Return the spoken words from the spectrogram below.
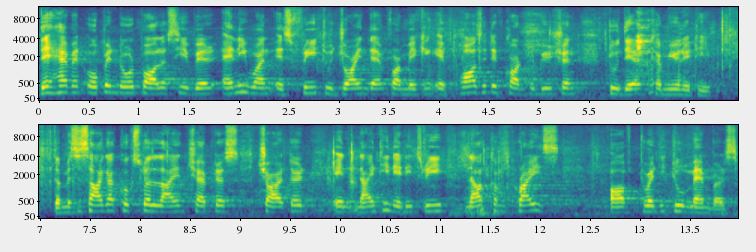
They have an open door policy where anyone is free to join them for making a positive contribution to their community. The Mississauga Cooksville Lion chapters chartered in 1983 now comprise of 22 members.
